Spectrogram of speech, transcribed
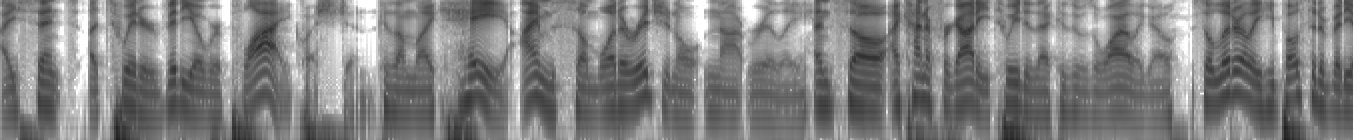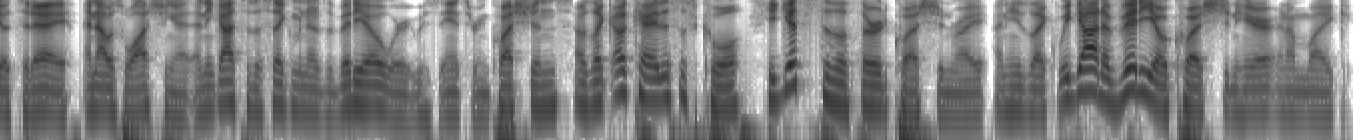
I sent a Twitter video reply question because I'm like, hey, I'm somewhat original. Not really. And so I kind of forgot he tweeted that because it was a while ago. So literally, he posted a video today and I was watching it and he got to the segment of the video where he was answering questions. I was like, okay, this is cool. He gets to the third question, right? And he's like, we got a video question here. And I'm like,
